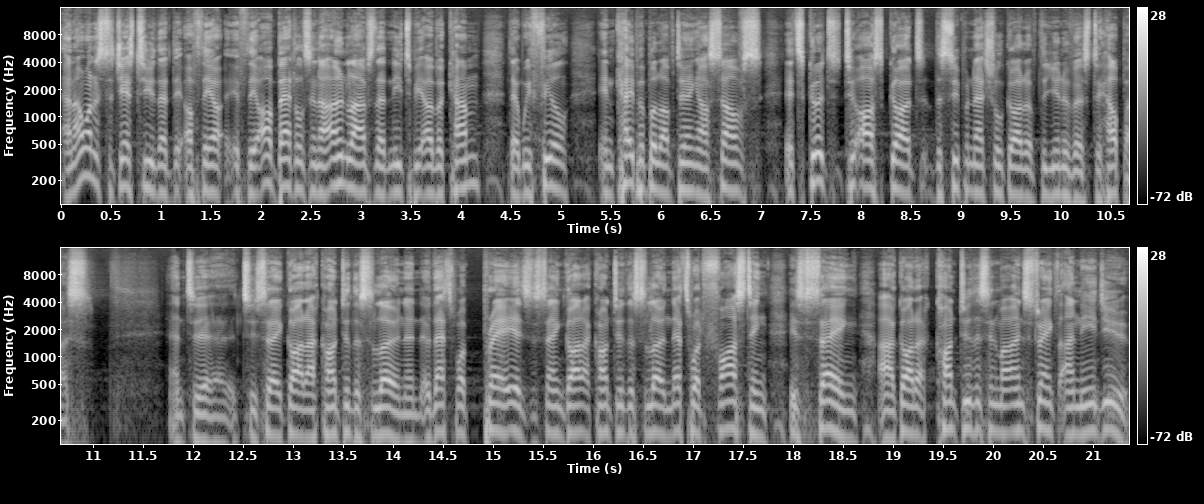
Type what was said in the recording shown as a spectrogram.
And I want to suggest to you that if there, are, if there are battles in our own lives that need to be overcome, that we feel incapable of doing ourselves, it's good to ask God, the supernatural God of the universe, to help us and to, to say, God, I can't do this alone. And that's what prayer is, saying, God, I can't do this alone. That's what fasting is saying, uh, God, I can't do this in my own strength. I need you.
